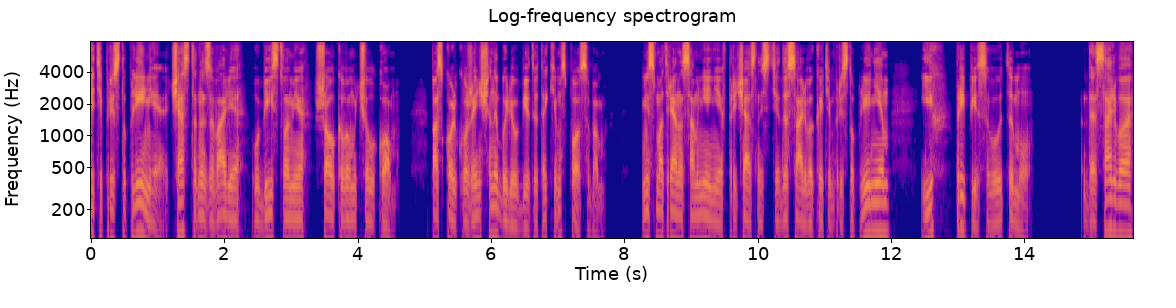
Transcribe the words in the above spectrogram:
Эти преступления часто называли убийствами «шелковым чулком», поскольку женщины были убиты таким способом. Несмотря на сомнения в причастности Де Сальва к этим преступлениям, их приписывают ему. Де Сальва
